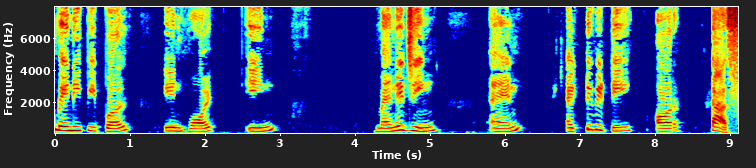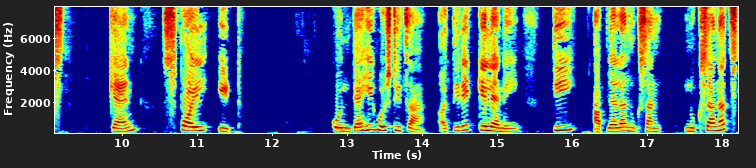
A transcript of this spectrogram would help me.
many people involved in managing and activity or task can spoil it कोणत्याही गोष्टीचा अतिरेक केल्याने ती आपल्याला नुकसान नुकसानच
